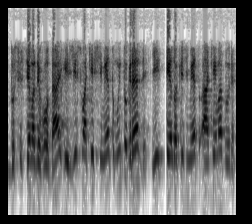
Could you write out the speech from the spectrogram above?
do sistema de rodar, existe um aquecimento muito grande e, tendo aquecimento, há queimadura.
